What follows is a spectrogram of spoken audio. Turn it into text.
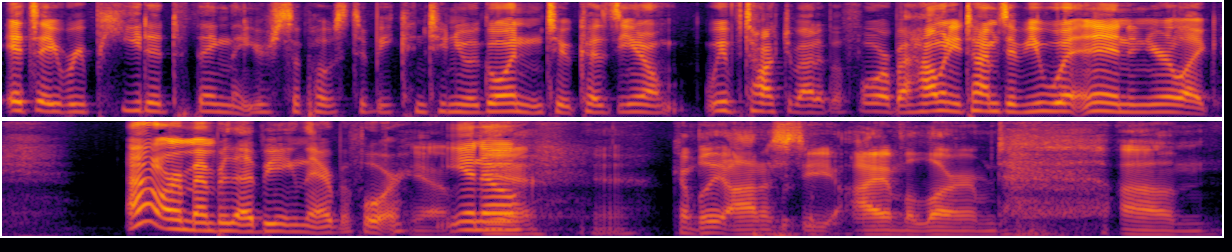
It's a repeated thing that you're supposed to be continuing going into because, you know, we've talked about it before, but how many times have you went in and you're like, I don't remember that being there before. Yeah. You know? Yeah, yeah. Complete honesty, I am alarmed um,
